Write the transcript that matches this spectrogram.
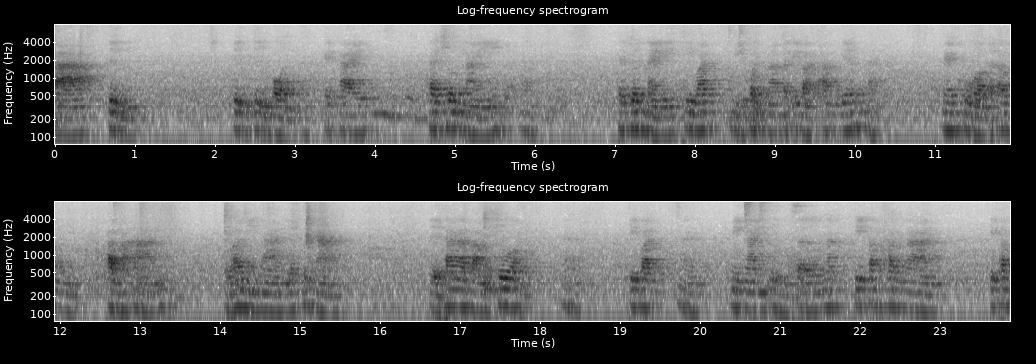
ษาตึงตึงตึงบนคล้ายๆถ้าช่วงไหนถ้าช่วงไหนที่วัดมีคนมาปฏิบัติธรรมเยอะนะแม่ครัวก็ต้องทำอาหารหรือว่ามีงานเยอะขึ้นมานหรือถ้าบางช่วงที่วัดมีงานอื่นเสริมนะที่ต้องทำงาน ที่ต้อง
